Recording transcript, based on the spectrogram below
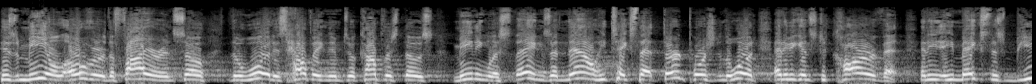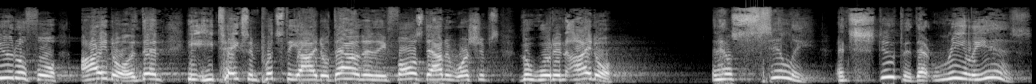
his meal over the fire, and so the wood is helping him to accomplish those meaningless things. And now he takes that third portion of the wood and he begins to carve it, and he, he makes this beautiful idol. And then he, he takes and puts the idol down, and he falls down and worships the wooden idol. And how silly and stupid that really is.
